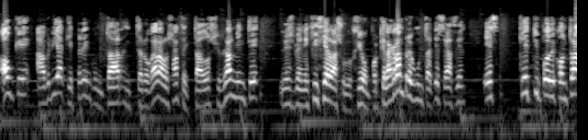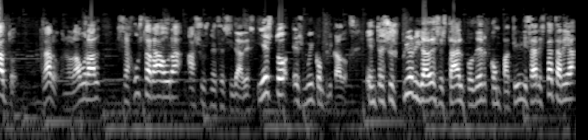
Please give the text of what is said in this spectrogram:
Aunque habría que preguntar, interrogar a los afectados si realmente les beneficia la solución. Porque la gran pregunta que se hacen es ¿qué tipo de contrato? Claro, en lo laboral se ajustará ahora a sus necesidades. Y esto es muy complicado. Entre sus prioridades está el poder compatibilizar esta tarea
